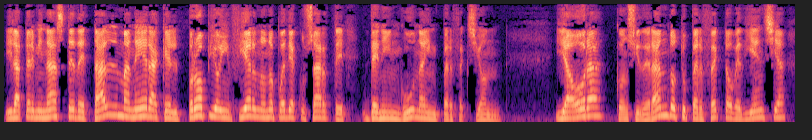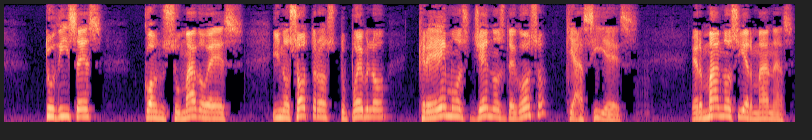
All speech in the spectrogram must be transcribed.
y la terminaste de tal manera que el propio infierno no puede acusarte de ninguna imperfección. Y ahora, considerando tu perfecta obediencia, tú dices consumado es, y nosotros, tu pueblo, creemos llenos de gozo que así es. Hermanos y hermanas,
